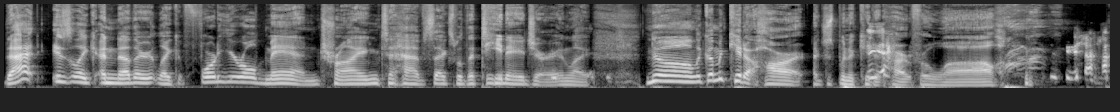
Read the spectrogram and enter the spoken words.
that is like another like 40 year old man trying to have sex with a teenager, and like, no, like I'm a kid at heart. I've just been a kid at heart for a while. yeah.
